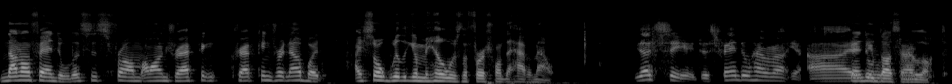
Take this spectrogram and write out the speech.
Not on FanDuel. This is from I'm on DraftKings, right now, but I saw William Hill was the first one to have him out. Let's see. Does FanDuel have them out yet? I FanDuel doesn't. I looked.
